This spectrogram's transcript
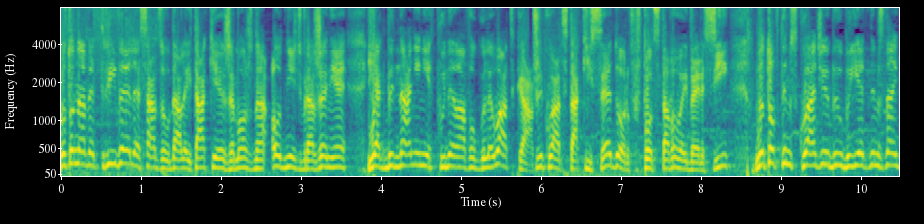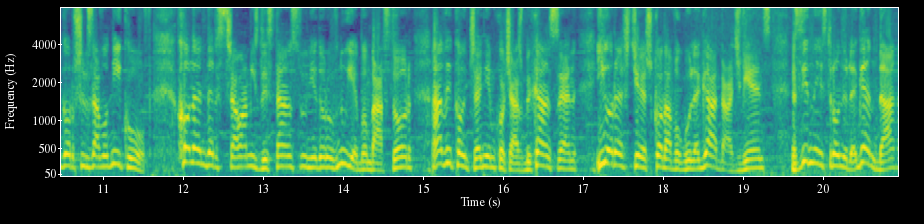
no to nawet Rivele sadzą dalej takie, że można odnieść wrażenie, jakby na nie nie wpłynęła w ogóle łatka. Przykład taki Sedorf w podstawowej wersji, no to tym składzie byłby jednym z najgorszych zawodników. Holender strzałami z dystansu nie dorównuje Bombastor, a wykończeniem chociażby Hansen i o reszcie szkoda w ogóle gadać, więc z jednej strony legenda,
